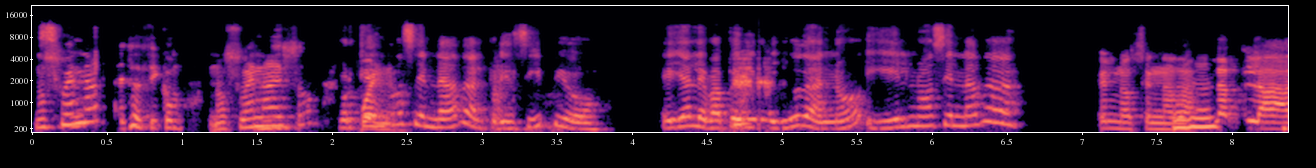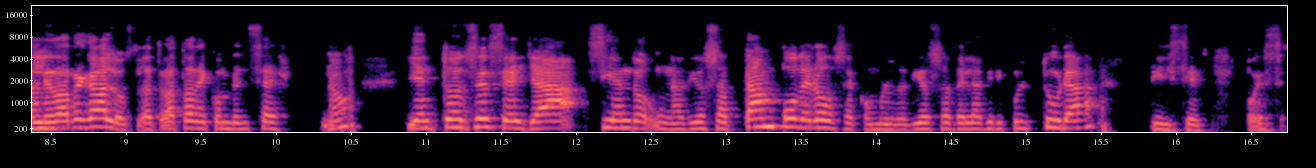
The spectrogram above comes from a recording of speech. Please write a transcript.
¿No suena? Es así como, ¿no suena eso? Porque bueno. él no hace nada al principio. Ella le va a pedir ayuda, ¿no? Y él no hace nada. Él no hace nada, uh -huh. la, la, le da regalos, la trata de convencer, ¿no? Y entonces ella, siendo una diosa tan poderosa como la diosa de la agricultura, dice, pues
